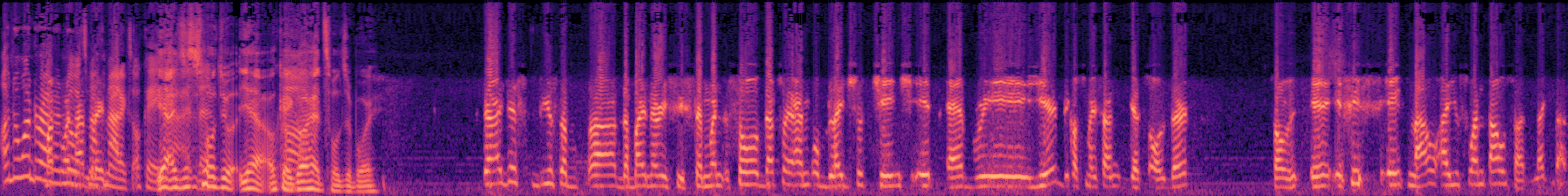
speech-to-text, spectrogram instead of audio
Oh, no wonder I Math don't know it's mathematics. Okay. Yeah, I just and told you. Yeah, okay, Oh. go ahead, Soldier Boy. Yeah, I just use the uh, the binary system, when, so that's why I'm obliged to change it every year because my son gets older. So if he's eight now, I use one thousand like that.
